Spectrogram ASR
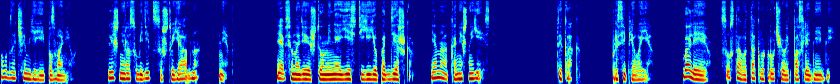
А вот зачем я ей позвонила? Лишний раз убедиться, что я одна? Нет. Я все надеюсь, что у меня есть ее поддержка. И она, конечно, есть. «Ты как?» — просипела я. «Болею. Суставы так выкручивает последние дни».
